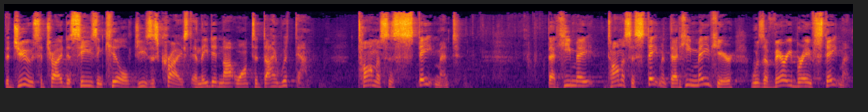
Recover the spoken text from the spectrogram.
the Jews had tried to seize and kill Jesus Christ, and they did not want to die with them. Thomas's statement that he made Thomas's statement that he made here was a very brave statement.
